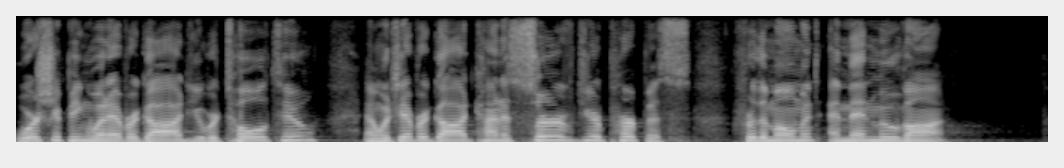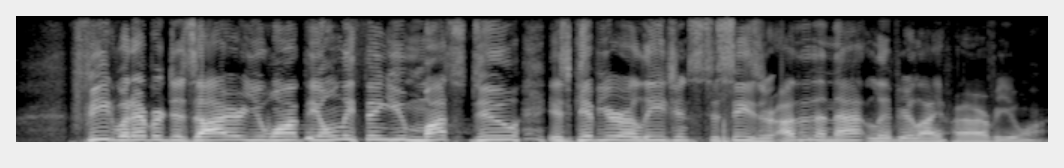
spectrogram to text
Worshipping whatever God you were told to, and whichever God kind of served your purpose for the moment, and then move on. Feed whatever desire you want. The only thing you must do is give your allegiance to Caesar. Other than that, live your life however you want.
